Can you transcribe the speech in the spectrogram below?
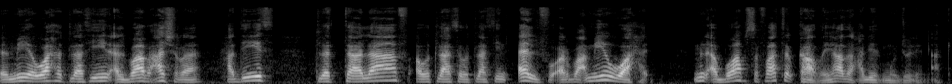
131 الباب 10 حديث 3000 أو 33401 من أبواب صفات القاضي. هذا الحديث موجود هناك.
